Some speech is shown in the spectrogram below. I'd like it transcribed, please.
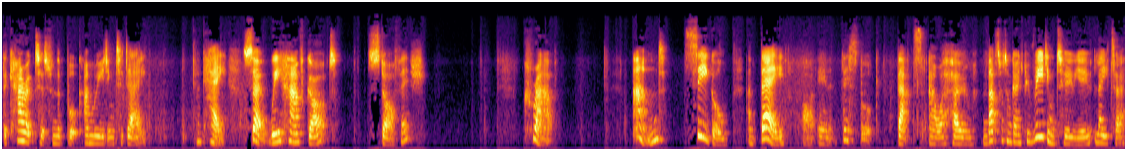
the characters from the book I'm reading today. Okay, so we have got starfish, crab, and seagull, and they are in this book that's our home. And that's what I'm going to be reading to you later,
